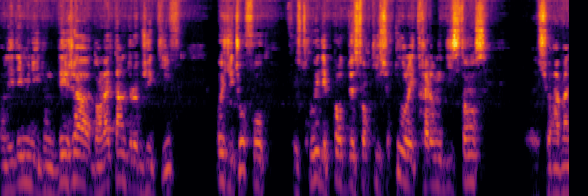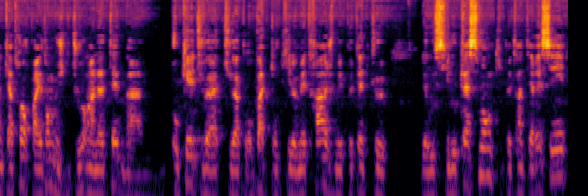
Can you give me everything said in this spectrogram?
on, est démuni. Donc déjà dans l'atteinte de l'objectif, moi je dis toujours faut faut se trouver des portes de sortie, surtout dans les très longues distances. Euh, sur un 24 heures par exemple, je dis toujours à un athlète, bah, ok tu vas tu vas pour battre ton kilométrage, mais peut-être que il y a aussi le classement qui peut t'intéresser,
